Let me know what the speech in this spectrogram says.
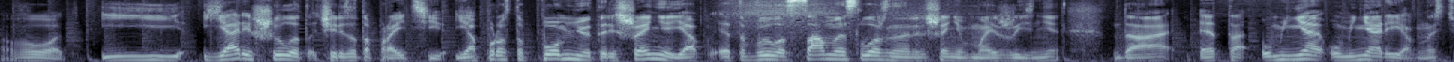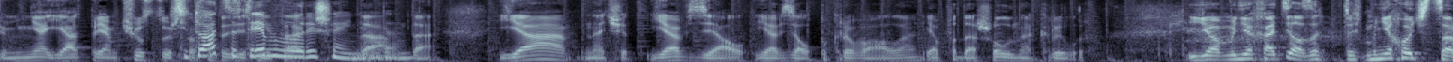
Вот. И я решил это, через это пройти. Я просто помню это решение. Я, это было самое сложное решение в моей жизни. Да, это у меня, у меня ревность, у меня я прям чувствую, что Ситуация не требовала решения, Да, да. да. Я, значит, я взял, я взял покрывало, я подошел и накрыл их. Я, мне хотелось, то есть мне хочется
